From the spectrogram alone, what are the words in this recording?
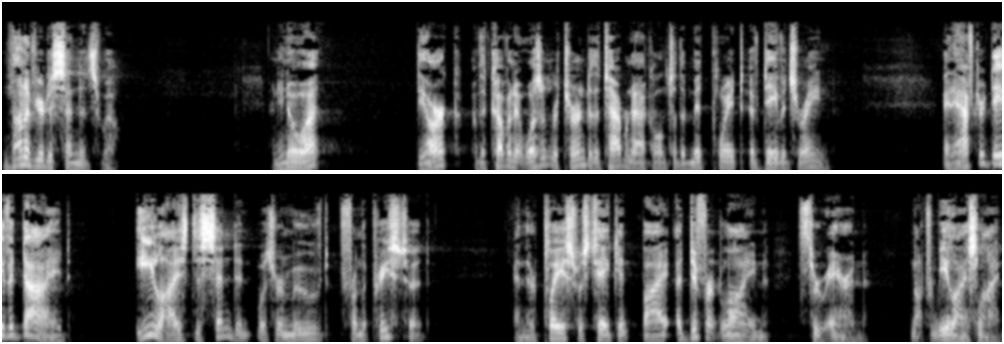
None of your descendants will. And you know what? The Ark of the Covenant wasn't returned to the tabernacle until the midpoint of David's reign. And after David died, Eli's descendant was removed from the priesthood, and their place was taken by a different line through Aaron, not from Eli's line.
